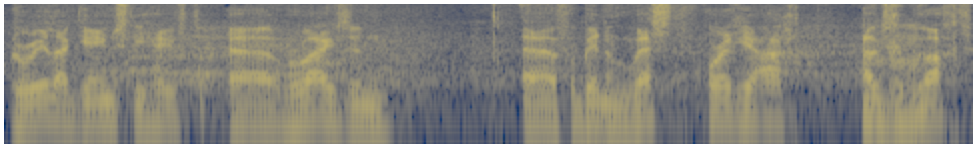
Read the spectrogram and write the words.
Guerrilla Games, die heeft uh, Horizon Forbidden West vorig jaar uitgebracht.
